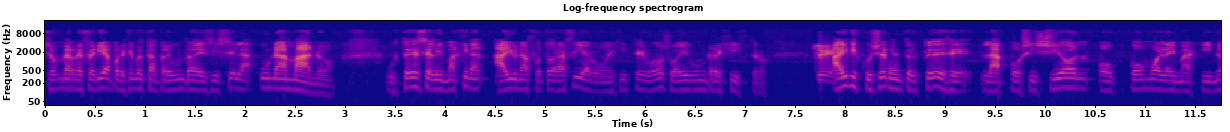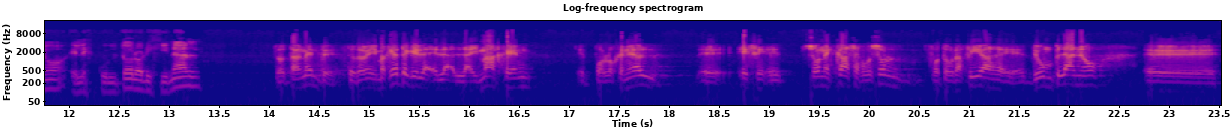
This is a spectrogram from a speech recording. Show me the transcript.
yo me refería, por ejemplo, a esta pregunta de Gisela, una mano. Ustedes se le imaginan, hay una fotografía, como dijiste vos, o hay un registro. ¿Hay discusiones entre ustedes de la posición o cómo la imaginó el escultor original? Totalmente, totalmente. Imagínate que la, imagen, eh, por lo general, eh, son escasas porque son fotografías de, un plano eh,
